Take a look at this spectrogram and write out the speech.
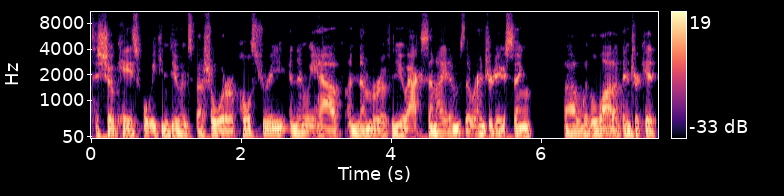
to showcase what we can do in special order upholstery. And then we have a number of new accent items that we're introducing uh, with a lot of intricate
